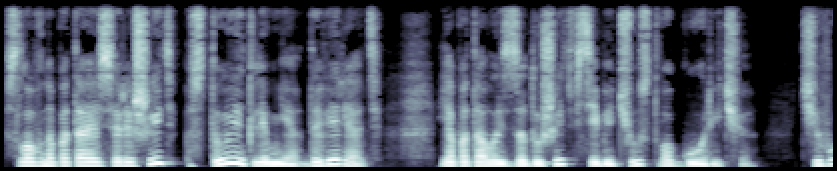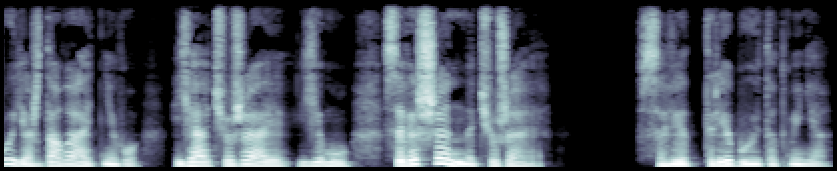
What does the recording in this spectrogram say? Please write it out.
словно пытаясь решить, стоит ли мне доверять. Я пыталась задушить в себе чувство горечи. Чего я ждала от него? Я чужая ему, совершенно чужая. Совет требует от меня.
